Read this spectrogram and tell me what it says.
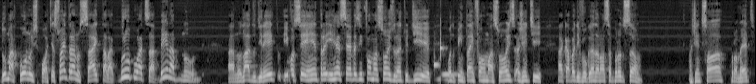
do Marcou no Esporte. É só entrar no site, tá lá, grupo WhatsApp, bem na, no, ah, no lado direito, e você entra e recebe as informações durante o dia. Quando pintar informações, a gente acaba divulgando a nossa produção. A gente só promete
